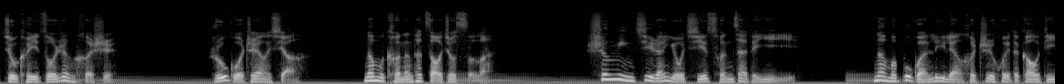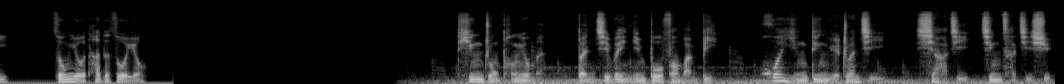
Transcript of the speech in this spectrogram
就可以做任何事。如果这样想，那么可能他早就死了。生命既然有其存在的意义，那么不管力量和智慧的高低，总有它的作用。听众朋友们，本集为您播放完毕，欢迎订阅专辑，下集精彩继续。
